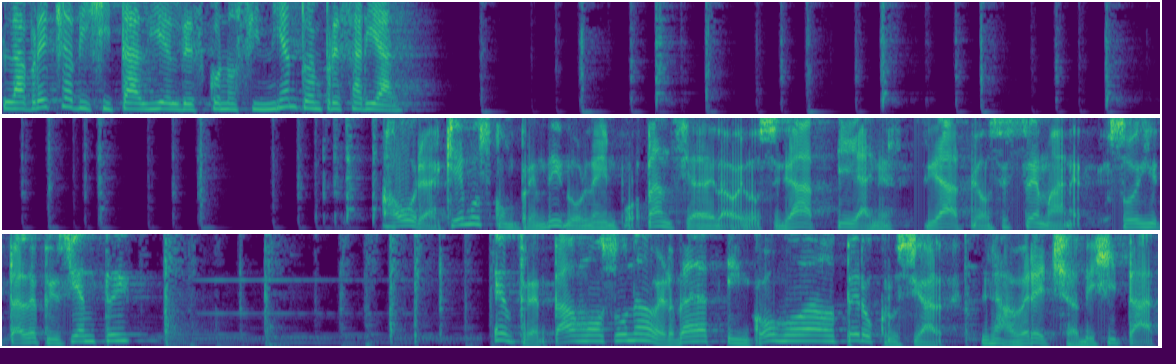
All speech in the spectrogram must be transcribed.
la brecha digital y el desconocimiento empresarial. Ahora que hemos comprendido la importancia de la velocidad y la necesidad de un sistema nervioso digital eficiente, enfrentamos una verdad incómoda pero crucial, la brecha digital.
